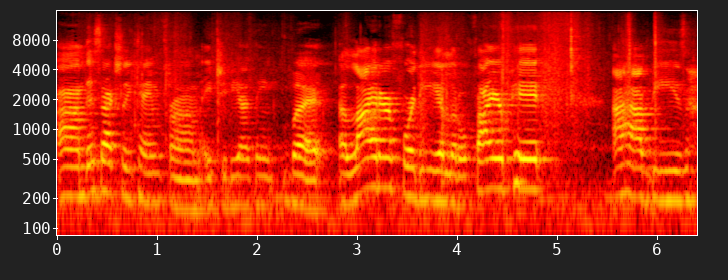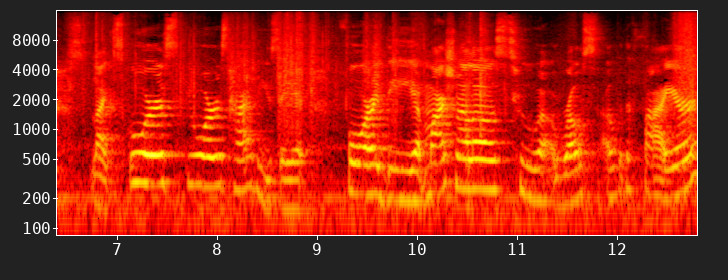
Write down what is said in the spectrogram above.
Um, this actually came from HEB, I think. But a lighter for the little fire pit. I have these like skewers, skewers, however you say it, for the marshmallows to roast over the fire.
